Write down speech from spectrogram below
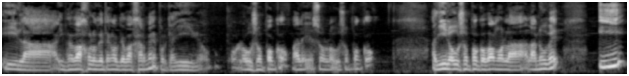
y, la, y me bajo lo que tengo que bajarme, porque allí lo uso poco, ¿vale? Eso lo uso poco. Allí lo uso poco, vamos, la, la nube. Y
